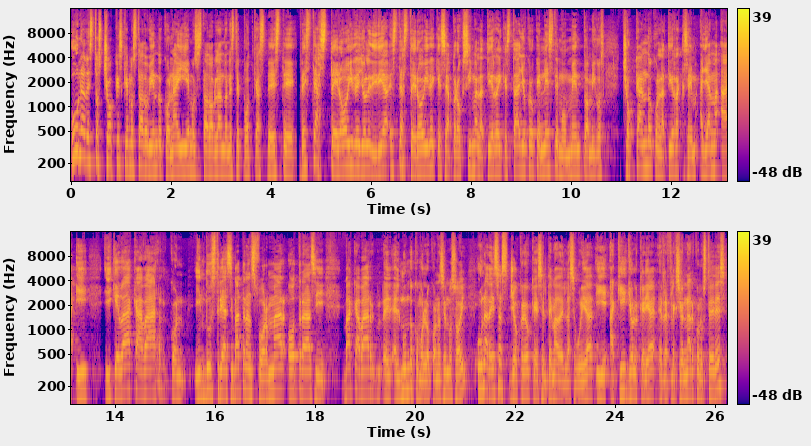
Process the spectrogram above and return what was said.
uno de estos choques que hemos estado viendo con AI, hemos estado hablando en este podcast de este, de este asteroide, yo le diría, este asteroide que se aproxima a la Tierra y que está, yo creo que en este momento, amigos, chocando con la Tierra que se llama AI y que va a acabar con industrias y va a transformar otras y va a acabar el, mundo como lo conocemos hoy. Una de esas yo creo que es el tema de la seguridad y aquí yo lo quería reflexionar con ustedes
